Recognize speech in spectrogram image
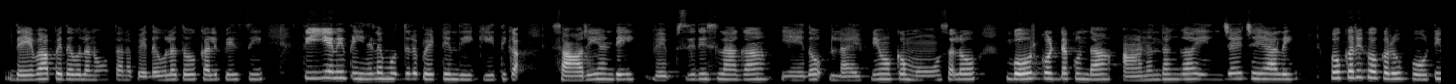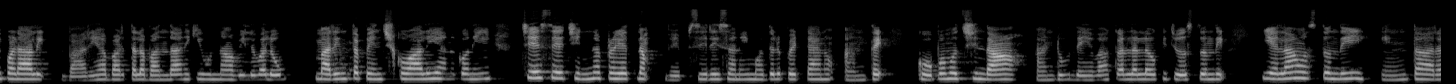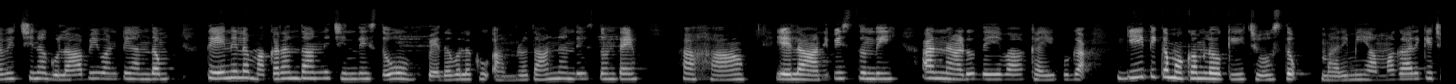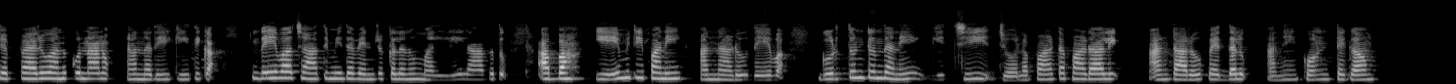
దేవా పెదవులను తన పెదవులతో కలిపేసి తీయని తేనెల ముద్దులు పెట్టింది గీతిక. సారీ అండి వెబ్ సిరీస్ లాగా ఏదో లైఫ్ని ఒక మూసలో బోర్ కొట్టకుండా ఆనందంగా ఎంజాయ్ చేయాలి. ఒకరికొకరు పోటీ పడాలి. భార్యాభర్తల బంధానికి ఉన్న విలువలు మరింత పెంచుకోవాలి అనుకొని చేసే చిన్న ప్రయత్నం. వెబ్ సిరీస్ అని మొదలు పెట్టాను అంతే. కోపం వచ్చిందా అంటూ దేవా కళ్ళలోకి చూస్తుంది. ఎలా వస్తుంది? ఇంత అరవిచ్చిన గులాబీ వంటి అందం తేనెల మకరందాన్ని చిందిస్తూ పెదవులకు అమృతాన్ని అందిస్తుంటే హహా ఎలా అనిపిస్తుంది? అన్నాడు దేవా కైపుగా. గీతిక ముఖంలోకి చూస్తూ మరి మీ అమ్మగారికి చెప్పారు అనుకున్నాను అన్నది గీతిక. దేవా ఛాతి మీద వెంట్రుకలను మళ్ళీ లాగుతూ అబ్బా ఏమిటి పని? అన్నాడు దేవ. గుర్తుంటుందని గిచ్చి జోలపాట పాడాలి అంటారు పెద్దలు అని కొంటెగా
